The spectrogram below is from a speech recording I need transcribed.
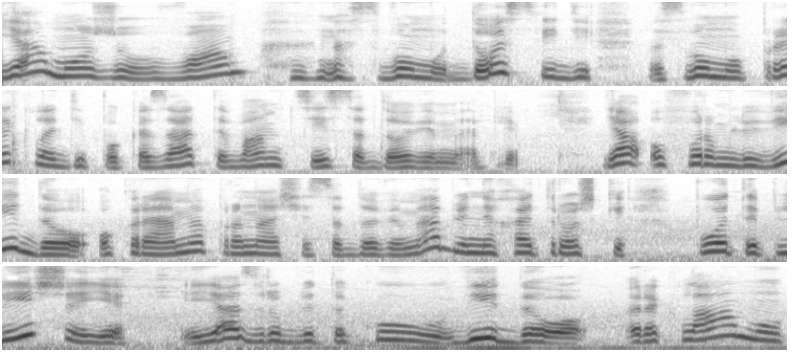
я можу вам на своєму досвіді, на своєму прикладі показати вам ці садові меблі. Я оформлю відео окреме про наші садові меблі, нехай трошки потеплішає, і я зроблю таку відеорекламу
